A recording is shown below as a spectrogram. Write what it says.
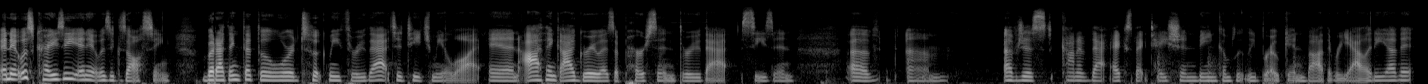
And it was crazy and it was exhausting. But i think that the lord took me through that to teach me a lot. And i think think I grew as a person through that season of um, of just kind of that expectation being completely broken by the reality of it.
